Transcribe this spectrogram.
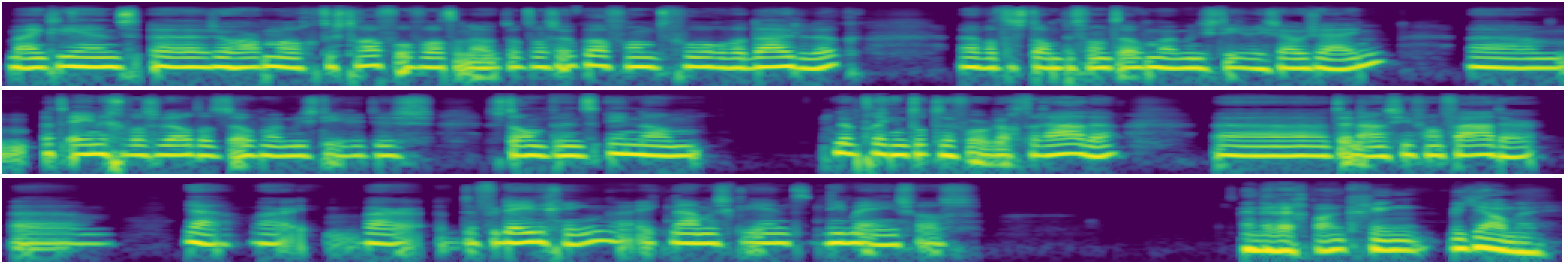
mijn cliënt eh, zo hard mogelijk te straffen of wat dan ook. Dat was ook wel van tevoren wel duidelijk, eh, wat de standpunt van het Openbaar Ministerie zou zijn. Ehm, het enige was wel dat het Openbaar Ministerie dus standpunt innam met betrekking tot de voorbedachte raden eh, ten aanzien van vader. Ehm, ja, waar, waar de verdediging, waar ik namens cliënt het niet mee eens was. En de rechtbank ging met jou mee.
